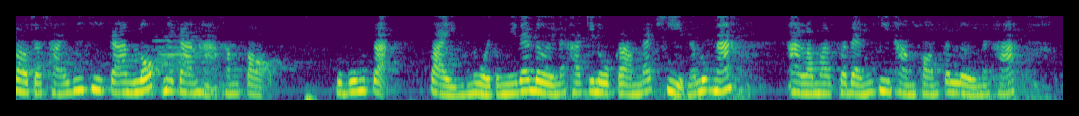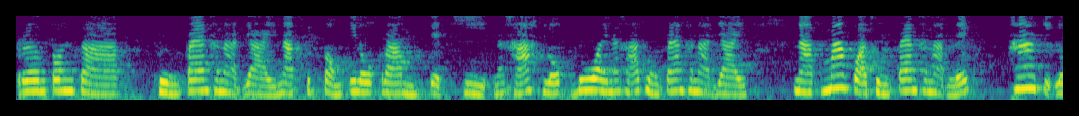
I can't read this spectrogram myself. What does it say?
เราจะใช้วิธีการลบในการหาคำตอบครูบุ้งจะใส่หน่วยตรงนี้ได้เลยนะคะ กิโลกรัมและขีดนะลูกนะอะเรามาแสดงวิธีทำพร้อมกันเลยนะคะ เริ่มต้นจาก ถุงแป้งขนาดใหญ่หนัก 12 กิโลกรัม 7 ขีดนะคะ ลบด้วยนะคะ ถุงแป้งขนาดใหญ่หนักมากกว่าถุงแป้งขนาดเล็ก 5 กิโล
